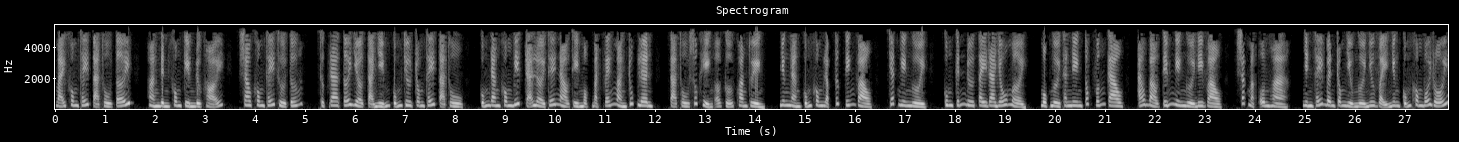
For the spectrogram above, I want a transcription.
mãi không thấy tạ thù tới, Hoàng Đình không kìm được hỏi, sao không thấy thừa tướng, thực ra tới giờ tạ nhiễm cũng chưa trông thấy tạ thù cũng đang không biết trả lời thế nào thì một bạch vén màn trúc lên, tạ thù xuất hiện ở cửa khoang thuyền, nhưng nàng cũng không lập tức tiến vào, chết nghiêng người, cung kính đưa tay ra dấu mời, một người thanh niên tóc vấn cao, áo bào tím nghiêng người đi vào, sắc mặt ôn hòa, nhìn thấy bên trong nhiều người như vậy nhưng cũng không bối rối,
